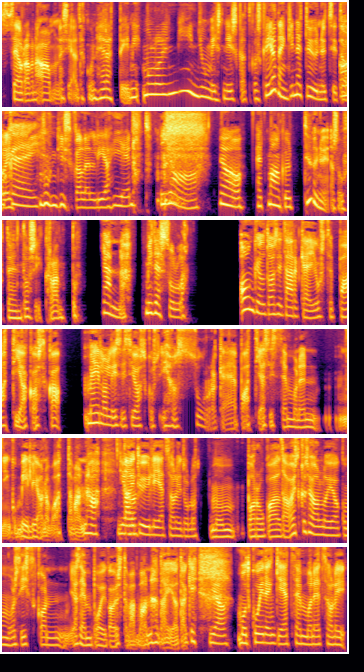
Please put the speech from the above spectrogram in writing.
seuraavana aamuna sieltä, kun herättiin, niin mulla oli niin jumis niskat, koska jotenkin ne tyynyt sitten oli Okei. mun niskalle liian hienot. Joo. Joo, että mä oon kyllä tyynyjen suhteen tosi kranttu. Jännä. Mites sulla? On kyllä tosi tärkeä just se patja, koska meillä oli siis joskus ihan surkea patja, siis semmoinen niin kuin miljoona vuotta vanha. Joo. Tai tyyli, että se oli tullut mun porukoilta. Olisiko se ollut joku mun siskon ja sen poikaystävä vanha tai jotakin. Mutta kuitenkin, että semmoinen, että se oli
